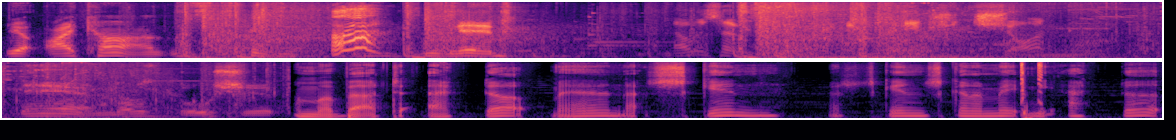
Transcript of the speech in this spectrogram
yeah, I can't. Ah! I'm dead. That was a prediction shot. Damn, that was bullshit. I'm about to act up, man. That skin, that skin's gonna make me act up,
